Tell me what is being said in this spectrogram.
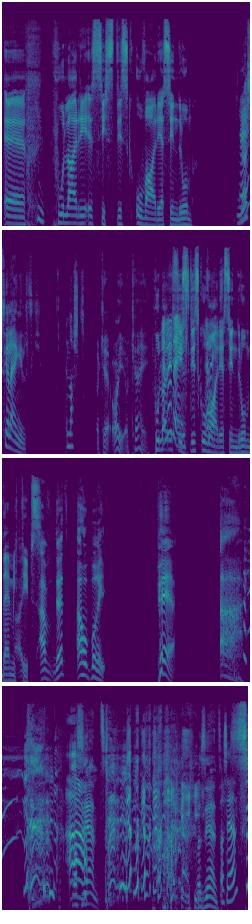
Eh, polarisistisk ovariesyndrom. Okay. Norsk eller engelsk? Norsk. Ok, oi, ok Polarysystisk ovariesyndrom, det er mitt tips. Jeg, du jeg hopper i. P. Ah. Pasient. Pasient. Pasient. C!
